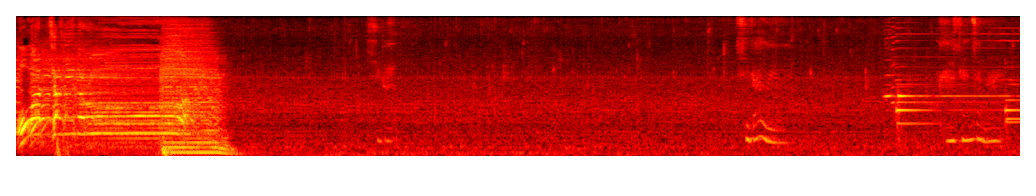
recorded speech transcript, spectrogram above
終わっちゃねえだろ違うよ。偶然じゃない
